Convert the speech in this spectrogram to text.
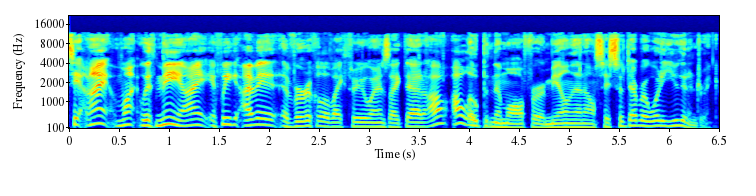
see, I my, with me, I if we I've a, a vertical of like three wines like that, I'll I'll open them all for a meal and then I'll say, so Deborah, what are you going to drink?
